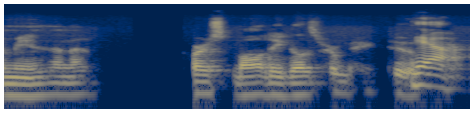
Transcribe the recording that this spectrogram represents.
to me than that. Of course, bald eagles are big too. Yeah.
